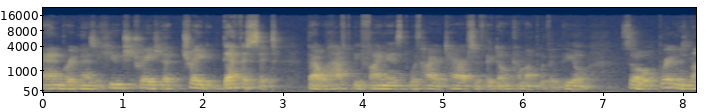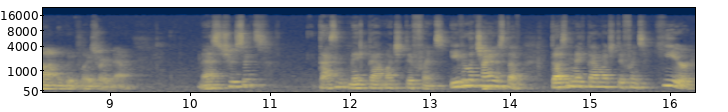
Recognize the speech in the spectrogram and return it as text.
and Britain has a huge trade, de trade deficit that will have to be financed with higher tariffs if they don't come up with a deal. So Britain is not in a good place right now. Massachusetts doesn't make that much difference. Even the China stuff doesn't make that much difference here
